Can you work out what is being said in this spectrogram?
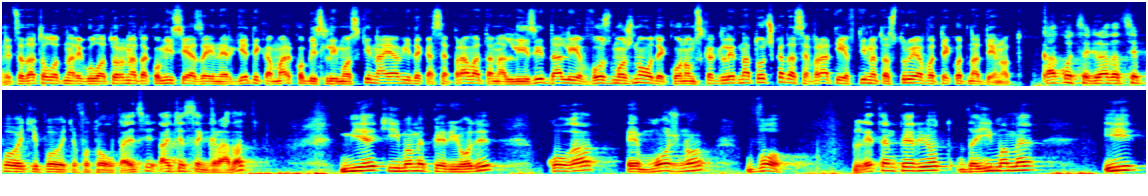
Председателот на регулаторната комисија за енергетика Марко Бислимовски најави дека се прават анализи дали е возможно од економска гледна точка да се врати ефтината струја во текот на денот. Како се градат се повеќе и повеќе фотоволтаици, а ќе се градат, ние ќе имаме периоди кога е можно во летен период да имаме и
